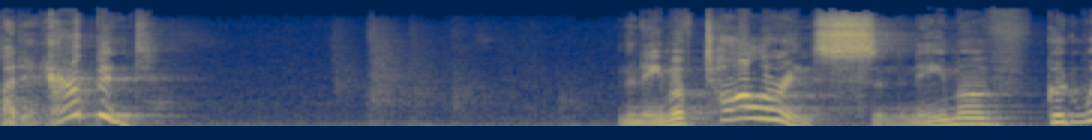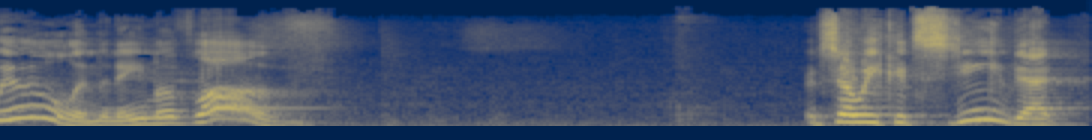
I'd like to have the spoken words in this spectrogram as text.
But it happened. In the name of tolerance, in the name of goodwill, in the name of love. And so we could see that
